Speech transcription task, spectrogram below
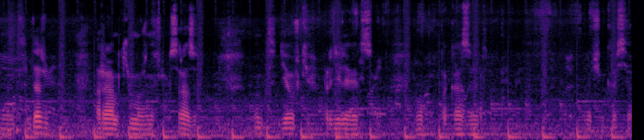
Вот, даже рамки можно сразу. Вот девушки определяются. Вот, показывают. Очень красиво.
